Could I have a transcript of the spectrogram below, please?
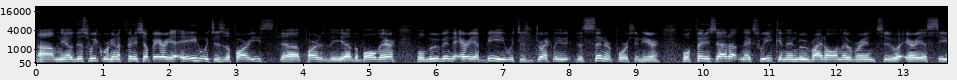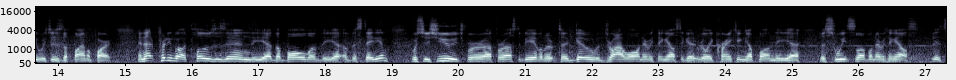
Um, you know, this week we're going to finish up Area A, which is the far east uh, part of the uh, the bowl there. We'll move into Area B, which is directly the center portion here. We'll finish that up next week and then move right on over into Area C, which is the final part. And that pretty well closes in the uh, the bowl of the uh, of the stadium, which is huge for uh, for us to be able to, to go with drywall and everything else to get it really cranking up on the uh, the suites level and everything else. It's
